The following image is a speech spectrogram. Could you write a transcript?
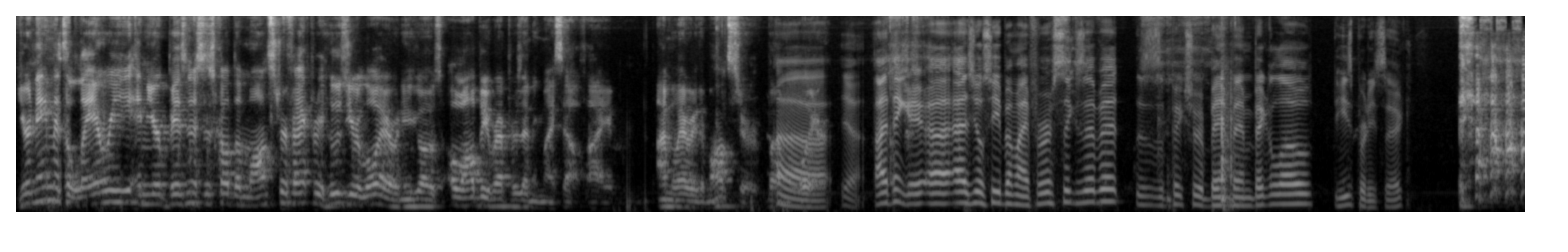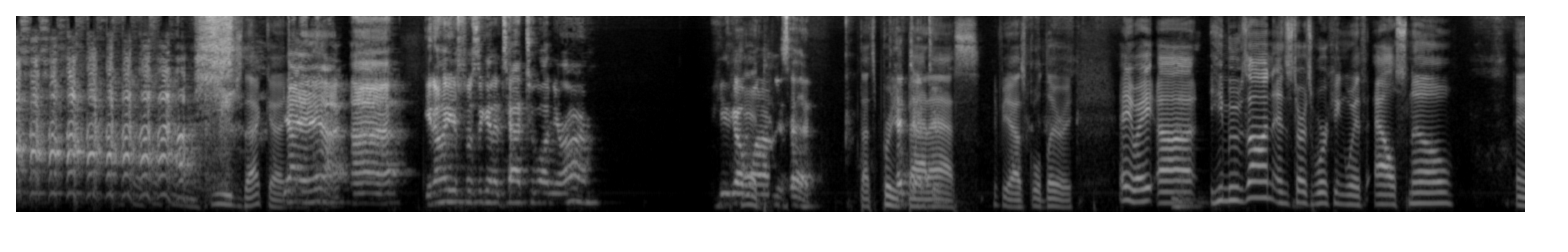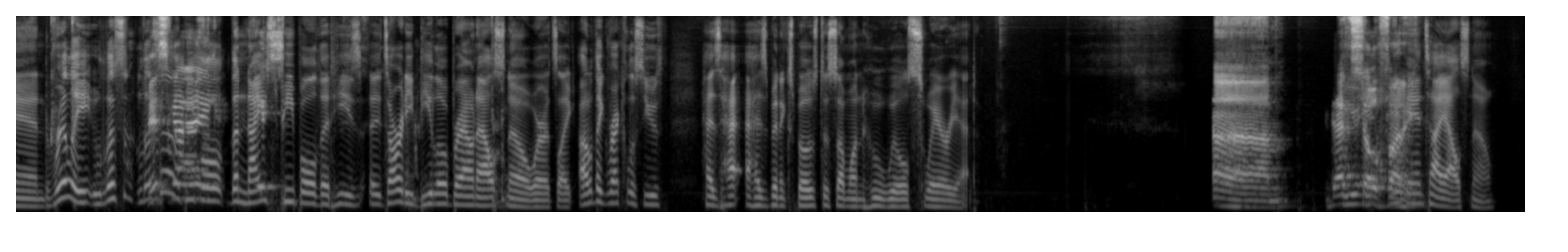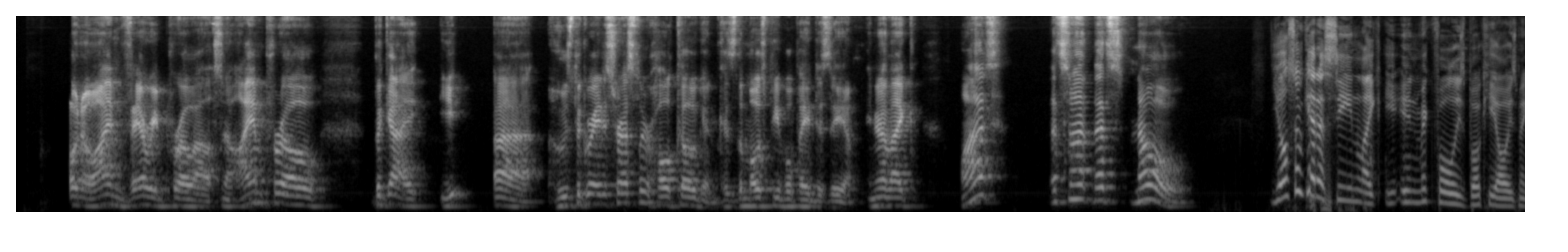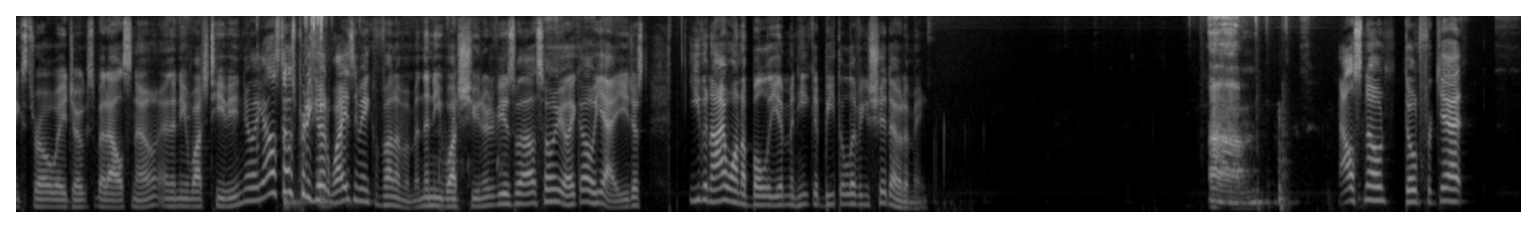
Your name is Larry, and your business is called the Monster Factory. Who's your lawyer? And he goes, Oh, I'll be representing myself. I am, I'm Larry the Monster, but I'm a Uh, yeah, I think uh, as you'll see by my first exhibit, this is a picture of Bam Bam Bigelow. He's pretty sick. Huge that guy. Yeah, yeah, yeah. Uh, you know how you're supposed to get a tattoo on your arm? He's got Head. one on his head. That's pretty Head tattoo. badass, if you ask old Larry. Anyway, uh, he moves on and starts working with Al Snow. And really, listen, listen to the, people, the nice people that he's. It's already D'Lo Brown, Al Snow, where it's like I don't think Reckless Youth has ha- has been exposed to someone who will swear yet. Um, that's so funny. Anti Al Snow. Oh no, I'm very pro Al Snow. I am pro the guy. You, uh, who's the greatest wrestler? Hulk Hogan, because the most people paid to see him. And you're like, what? That's not. That's no. You also get a scene like in Mick Foley's book. He always makes throwaway jokes about Al Snow, and then you watch TV and you're like, Al Snow's pretty good. Why is he making fun of him? And then you watch shoot interviews with Al Snow. You're like, oh yeah, you just even I want to bully him, and he could beat the living shit out of me. Um, Al Snow, don't forget,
